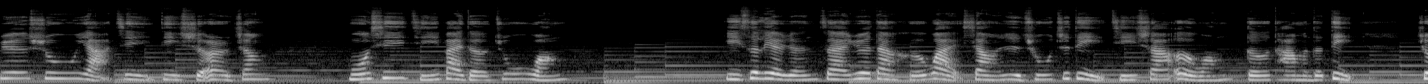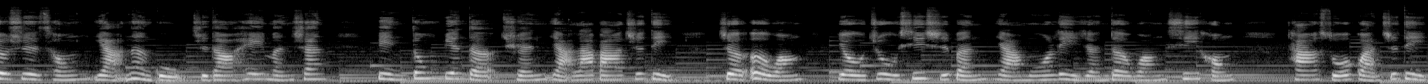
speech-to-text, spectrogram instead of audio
约书亚记第十二章：摩西击败的诸王。以色列人在约旦河外向日出之地击杀恶王，得他们的地，就是从雅嫩谷直到黑门山，并东边的全亚拉巴之地。这恶王有住西什本亚摩利人的王西宏。他所管之地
